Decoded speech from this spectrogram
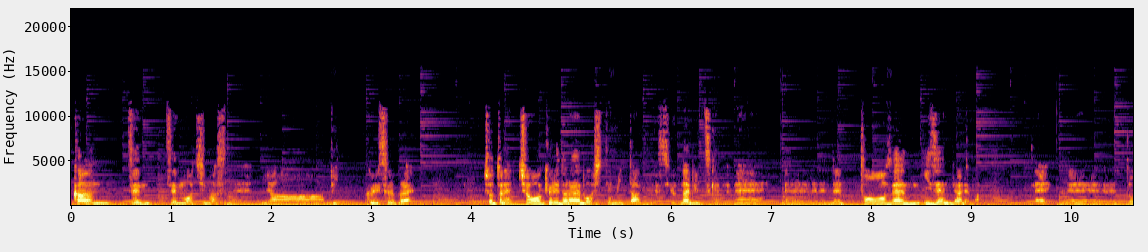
感全然持ちますね。いやー、びっくりするくらい。ちょっとね、長距離ドライブをしてみたんですよ。ナビつけてね。えー、で、当然、以前であれば、ね、えー、っと、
